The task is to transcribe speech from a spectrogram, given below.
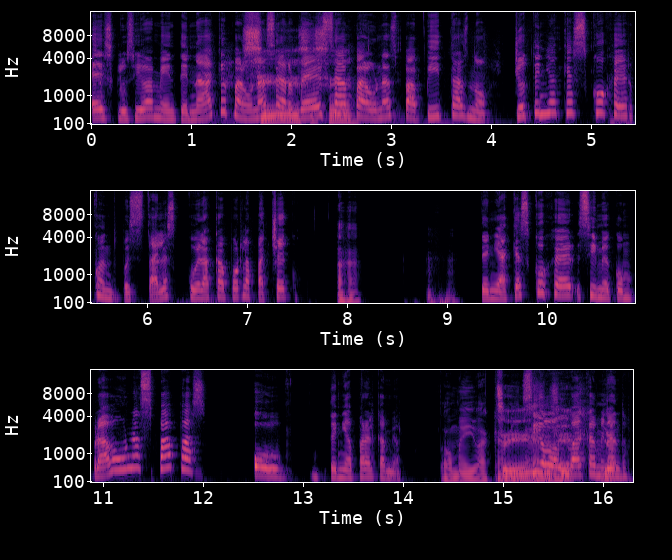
exclusivamente. Nada que para una cerveza, para unas papitas, no. Yo tenía que escoger cuando pues está la escuela acá por la Pacheco. Ajá. Tenía que escoger si me compraba unas papas o tenía para el camión. O me iba caminando. Sí, o iba caminando.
